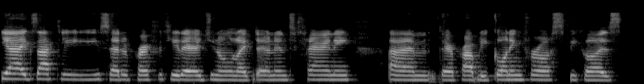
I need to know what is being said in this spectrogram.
Yeah, exactly. You said it perfectly there. you know, like down into Killarney, um, they're probably gunning for us because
